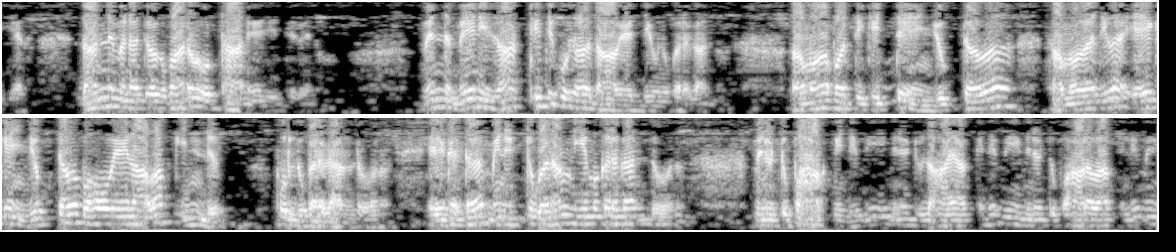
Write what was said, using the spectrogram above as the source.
කියලා. දන්නේම නැතුවක පාරව උත්ථානය සිද්ධ වෙනවා. මෙන්න මේ නිසා තිති කුසලතාවයෙන් දිනු කරගන්නවා. සමාපatti චිත්තයෙන් යුක්තව සමවැදිලා ඒකෙන් යුක්තව බොහෝ වේලාවක් ඉන්න පුරුදු කරගන්න ඕන. ඒකට මිනිත්තු ගණන් නියම කරගන්න ඕන. මිනිත්තු 5ක් ඉඳිමි, මිනිත්තු 10ක් ඉඳිමි, මිනිත්තු 15ක් ඉඳිමි,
